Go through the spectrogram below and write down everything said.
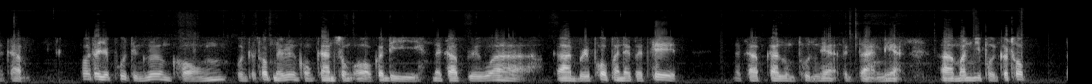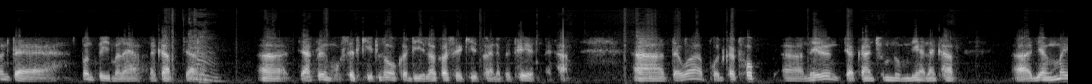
นะครับ เพราะถ้าจะพูดถึงเรื่องของผลกระทบในเรื่องของการส่งออกก็ดีนะครับ หรือว่าการบริโภคภายในประเทศ นะครับการลงทุนเนี่ยต่างๆเนี่ยอ่ามันมีผลกระทบตั้งแต่ต้นปีมาแล้วนะครับ จากค่ะอ่าจากเรื่องของเศรษฐกิจโลกก็ดี แล้วก็เศรษฐกิจภายในประเทศนะครับอ่าแต่ว่าผลกระทบอ่าในเรื่องจากการชุมนุมเนี่ยนะครับอ่ายังไม่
